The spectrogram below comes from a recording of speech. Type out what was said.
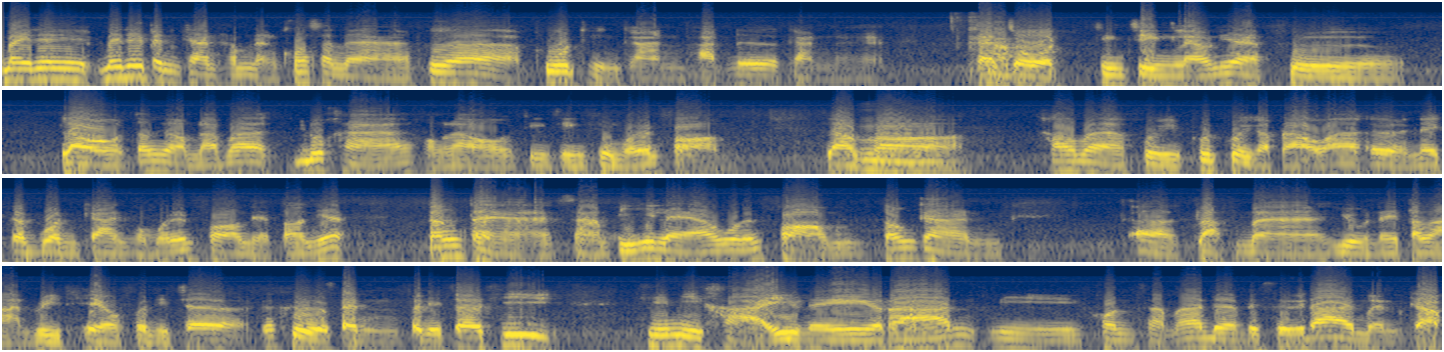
ไม่ได้ไม่ได้เป็นการทำหนังโฆษณาเพื่อพูดถึงการ partner กันนะฮะแต่โจทย์จริง ๆ แล้วเนี่ยคือเราต้องยอมรับว่าลูกค้าของเราจริง ๆ คือ Modern Form แล้วก็อืมเข้ามาคุยพูดคุยกับเราว่าเออในกระบวนการของ Modern Form เนี่ยตอนเนี้ยตั้งแต่3ปีที่แล้ว Modern Form ต้องการเอ่อกลับมาอยู่ในตลาด retail เฟอร์นิเจอร์ก็คือเป็นเฟอร์นิเจอร์ที่ ที่มีขายอยู่ในร้านมีคนสามารถเดินไปซื้อได้เหมือนกับ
